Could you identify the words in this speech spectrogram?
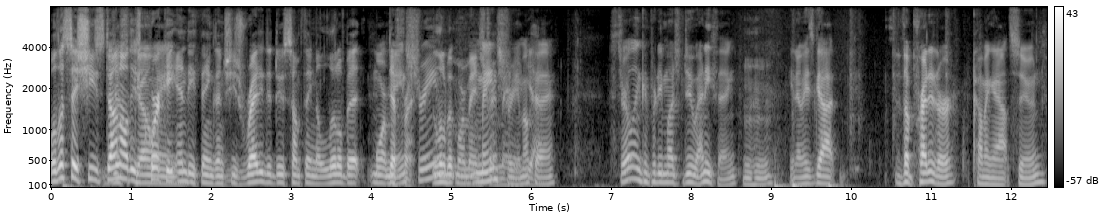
Well, let's say she's done Just all these quirky going- indie things and she's ready to do something a little bit More different, mainstream. a little bit more mainstream. Mainstream. maybe, yeah. Okay. Sterling can pretty much do anything. Mm-hmm. You know, he's got the Predator coming out soon.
